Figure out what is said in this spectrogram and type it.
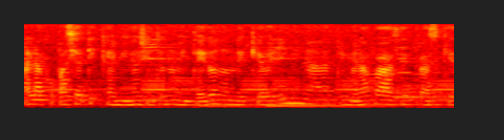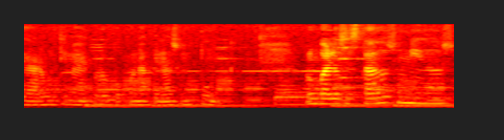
a la Copa Asiática de 1992, donde quedó eliminada en primera fase tras quedar última del grupo con apenas un punto. Rumbo a los Estados Unidos,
